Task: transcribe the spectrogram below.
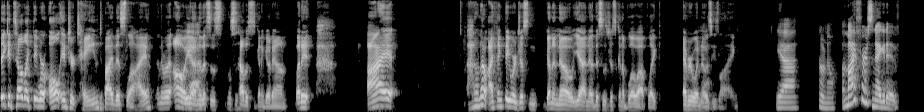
They could tell like they were all entertained by this lie and they were like, "Oh yeah, Yeah. no this is this is how this is going to go down." But it I I don't know. I think they were just going to know, yeah, no this is just going to blow up like everyone knows Yeah. he's lying. Yeah. I don't know. My first negative.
